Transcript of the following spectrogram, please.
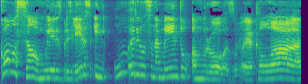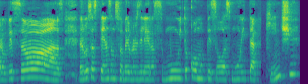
Como são mulheres brasileiras em um relacionamento amoroso? É claro, pessoas russas pensam sobre brasileiras muito como pessoas muito quente,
